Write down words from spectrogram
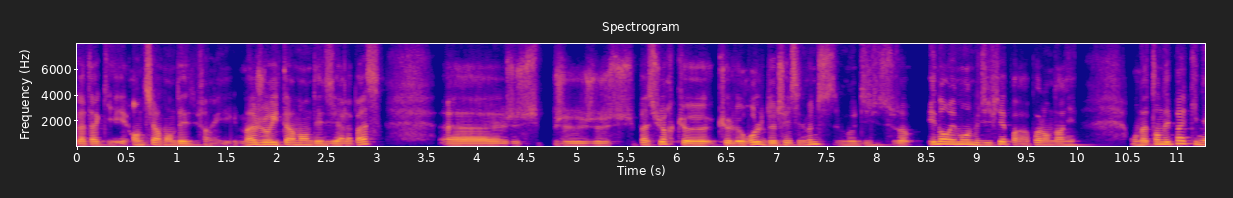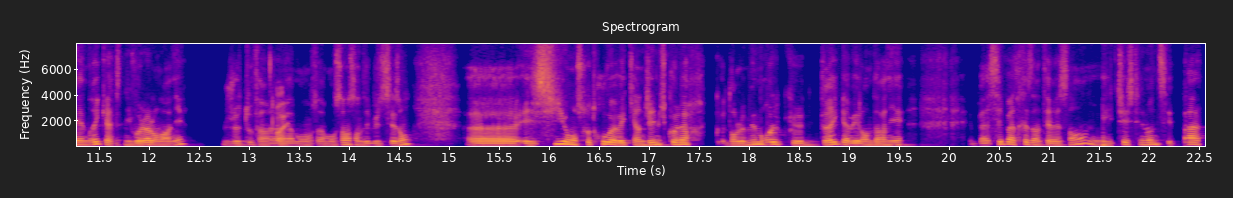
l'attaque est entièrement, enfin, est majoritairement dédiée à la passe, euh, je suis, je, suis pas sûr que, que le rôle de Chase Edmonds soit énormément modifié par rapport à l'an dernier. On n'attendait pas Kenny Hendrick à ce niveau-là l'an dernier. Je, enfin, à, mon, à, mon, sens, en début de saison. Euh, et si on se retrouve avec un James Conner dans le même rôle que Drake avait l'an dernier, bah, c'est pas très intéressant. Mais Chase Edmonds, c'est pas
